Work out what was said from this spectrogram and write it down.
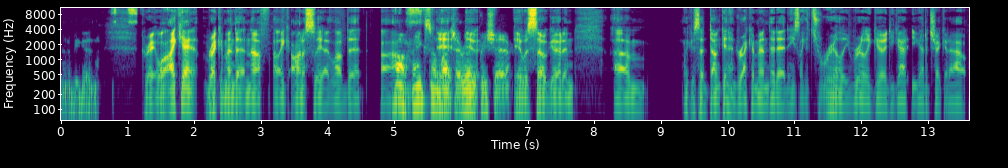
and It'll be good. great. Well, I can't recommend it enough. Like honestly, I loved it. Um, oh, thanks so it- much. I really it- appreciate it. it was so good and um like I said, Duncan had recommended it, and he's like, "It's really, really good. You got, you got to check it out."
